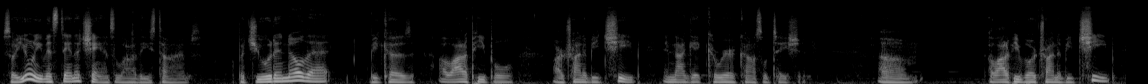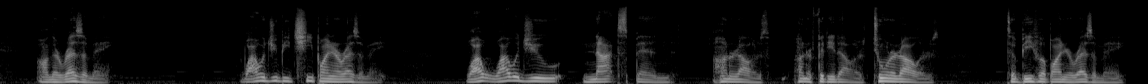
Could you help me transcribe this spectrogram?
So you don't even stand a chance a lot of these times. But you wouldn't know that because a lot of people are trying to be cheap and not get career consultation. Um, a lot of people are trying to be cheap on their resume. Why would you be cheap on your resume? Why why would you not spend $100, $150, $200 to beef up on your resume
